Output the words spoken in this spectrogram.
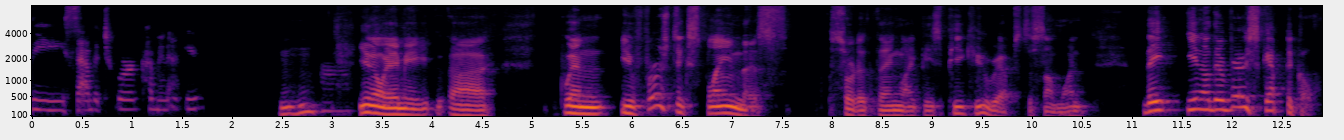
the saboteur coming at you. Mm-hmm. Um, you know, Amy, uh, when you first explained this sort of thing, like these PQ reps to someone, they, you know, they're very skeptical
